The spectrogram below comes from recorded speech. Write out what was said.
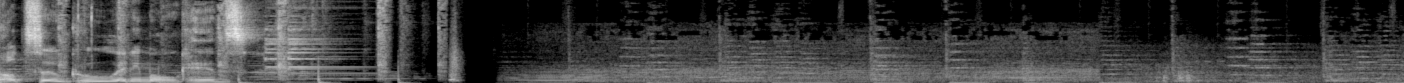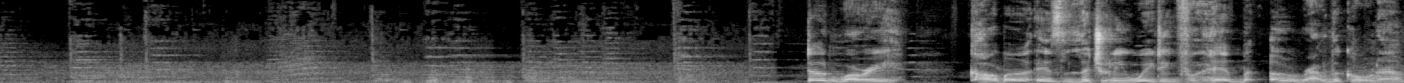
Not so cool anymore, kids. Don't worry, Karma is literally waiting for him around the corner.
